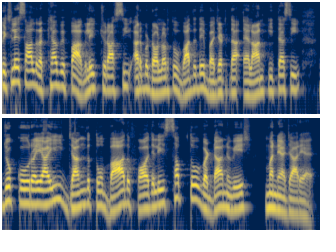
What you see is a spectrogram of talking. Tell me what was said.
ਪਿਛਲੇ ਸਾਲ ਰੱਖਿਆ ਵਿਭਾਗ ਲਈ 84 ਅਰਬ ਡਾਲਰ ਤੋਂ ਵੱਧ ਦੇ ਬਜਟ ਦਾ ਐਲਾਨ ਕੀਤਾ ਸੀ, ਜੋ ਕੋਰੀਆਈ ਜੰਗ ਤੋਂ ਬਾਅਦ ਫੌਜ ਲਈ ਸਭ ਤੋਂ ਵੱਡਾ ਨਿਵੇਸ਼ ਮੰਨਿਆ ਜਾ ਰਿਹਾ ਹੈ।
